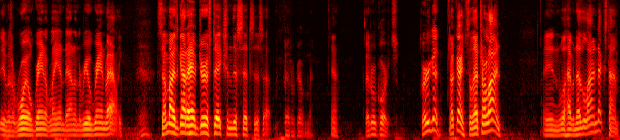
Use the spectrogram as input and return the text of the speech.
it was a royal grant of land down in the Rio Grande Valley? Yeah. Somebody's got to have jurisdiction. This sets this up. Federal government. Yeah. Federal courts. Very good. Okay, so that's our line. And we'll have another line next time.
